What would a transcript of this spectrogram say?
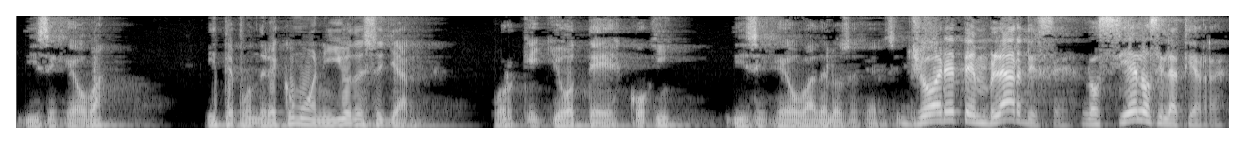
dice Jehová y te pondré como anillo de sellar, porque yo te escogí, dice Jehová de los ejércitos. Yo haré temblar, dice, los cielos y la tierra.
